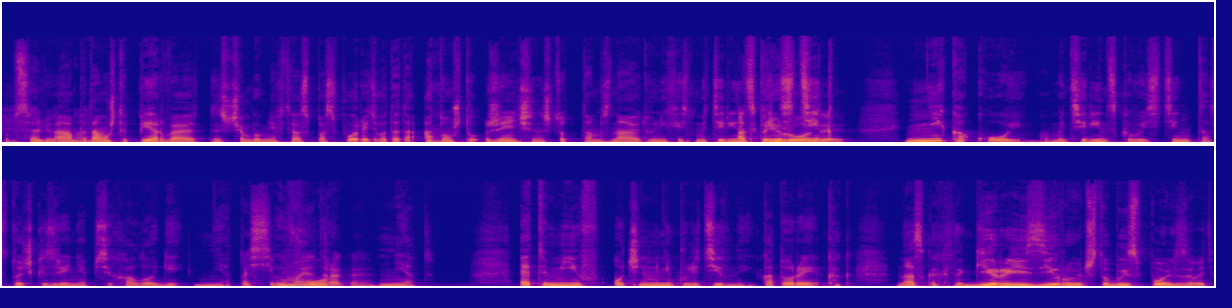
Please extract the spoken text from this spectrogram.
абсолютно. А, потому что первое, с чем бы мне хотелось поспорить, вот это о том, что женщины что-то там знают, у них есть материнский От природы. инстинкт. Никакой материнского инстинкта с точки зрения психологии нет. Спасибо, моя Его дорогая. Нет. Это миф очень манипулятивный, который как нас как-то героизируют, чтобы использовать.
